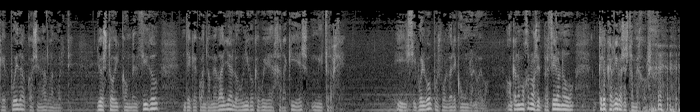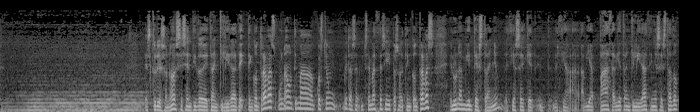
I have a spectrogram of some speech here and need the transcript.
que pueda ocasionar la muerte. Yo estoy convencido de que cuando me vaya lo único que voy a dejar aquí es mi traje. Y si vuelvo, pues volveré con uno nuevo aunque a lo mejor no sé, prefiero no, creo que arriba está mejor. Es curioso, ¿no? Ese sentido de tranquilidad. ¿Te, encontrabas, una última cuestión, mira, se, me hace así personal, ¿te encontrabas en un ambiente extraño? Decías que decía, había paz, había tranquilidad en ese estado.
